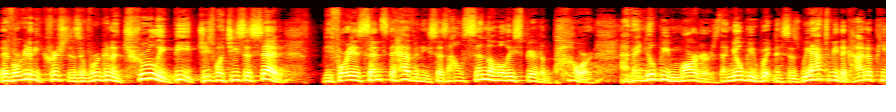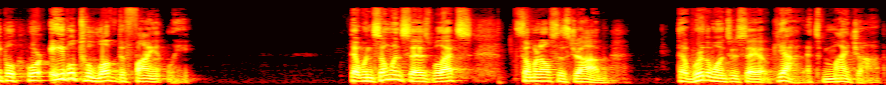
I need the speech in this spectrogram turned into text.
If we're going to be Christians, if we're going to truly be what Jesus said before he ascends to heaven, he says, I'll send the Holy Spirit of power, and then you'll be martyrs, then you'll be witnesses. We have to be the kind of people who are able to love defiantly. That when someone says, well, that's someone else's job, that we're the ones who say, yeah, that's my job.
